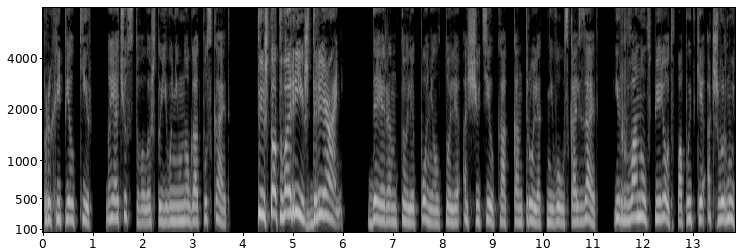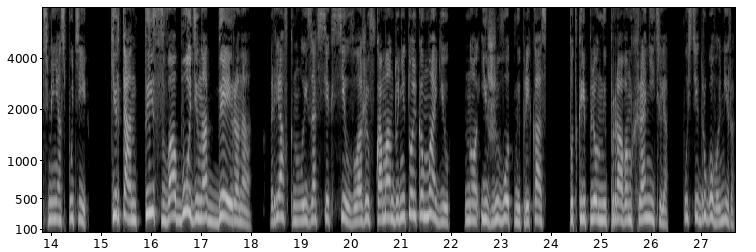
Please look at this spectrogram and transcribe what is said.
прохрипел Кир, но я чувствовала, что его немного отпускает. Ты что творишь, дрянь? Дейрон то ли понял, то ли ощутил, как контроль от него ускользает, и рванул вперед в попытке отшвырнуть меня с пути. «Киртан, ты свободен от Дейрона!» Рявкнула изо всех сил, вложив в команду не только магию, но и животный приказ подкрепленный правом хранителя, пусть и другого мира.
